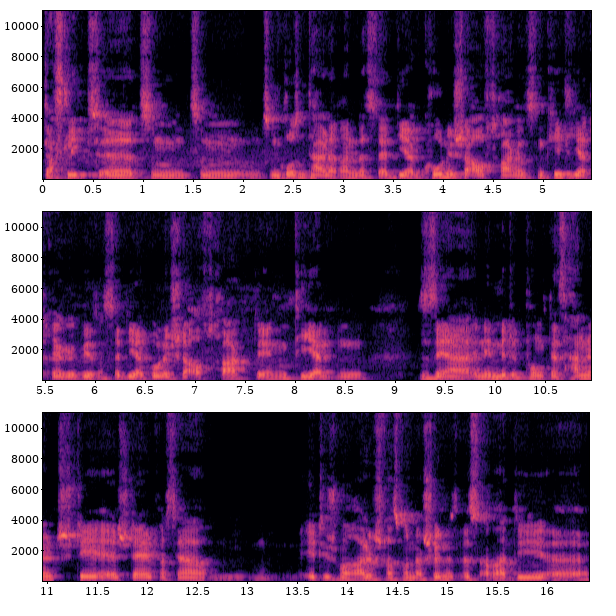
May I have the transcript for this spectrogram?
das liegt äh, zum, zum, zum großen Teil daran, dass der diakonische Auftrag, das ist ein kirchlicher Träger gewesen, dass der diakonische Auftrag den Klienten sehr in den Mittelpunkt des Handelns ste äh, stellt, was ja ethisch, moralisch was wunderschönes ist, aber die, äh,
